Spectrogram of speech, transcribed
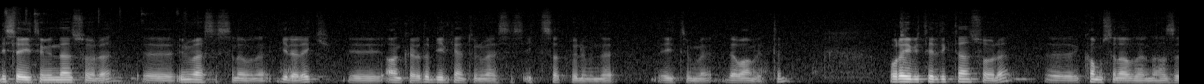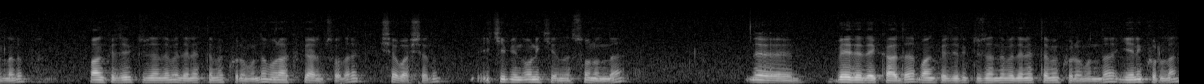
lise eğitiminden sonra e, üniversite sınavına girerek e, Ankara'da Bilkent Üniversitesi İktisat Bölümünde eğitime devam ettim. Orayı bitirdikten sonra e, kamu sınavlarına hazırlanıp Bankacılık Düzenleme Denetleme Kurumu'nda murakip yardımcısı olarak işe başladım. 2012 yılının sonunda e, BDDK'da Bankacılık Düzenleme Denetleme Kurumu'nda yeni kurulan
